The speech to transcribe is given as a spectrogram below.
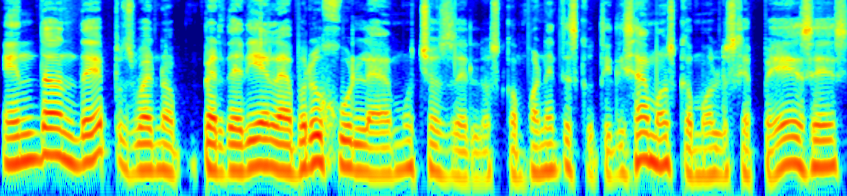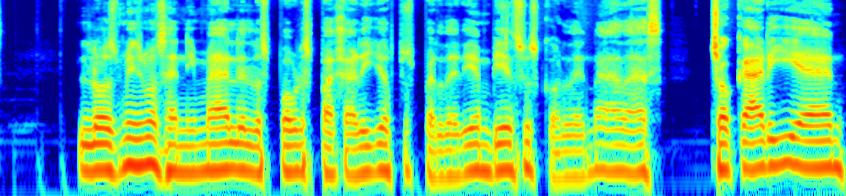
en donde, pues bueno, perdería la brújula muchos de los componentes que utilizamos, como los GPS, los mismos animales, los pobres pajarillos, pues perderían bien sus coordenadas, chocarían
